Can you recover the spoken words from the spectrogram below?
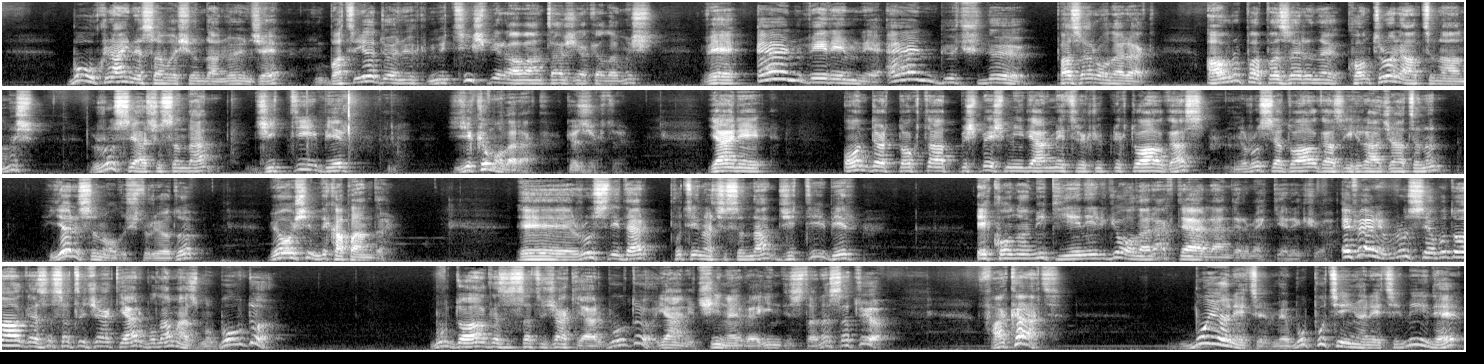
bu Ukrayna Savaşı'ndan önce batıya dönük müthiş bir avantaj yakalamış ve en verimli, en güçlü pazar olarak Avrupa pazarını kontrol altına almış Rusya açısından ciddi bir yıkım olarak gözüktü. Yani 14.65 milyar metreküplük doğal gaz Rusya doğal gaz ihracatının yarısını oluşturuyordu. Ve o şimdi kapandı. Ee, Rus lider Putin açısından ciddi bir ekonomik yenilgi olarak değerlendirmek gerekiyor. Efendim Rusya bu doğal gazı satacak yer bulamaz mı? Buldu. Bu doğal gazı satacak yer buldu. Yani Çin'e ve Hindistan'a satıyor. Fakat bu yönetim ve bu Putin yönetimiyle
